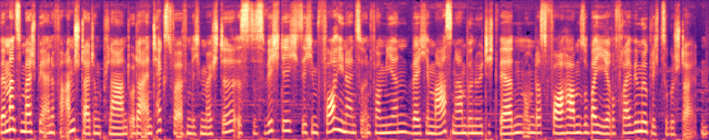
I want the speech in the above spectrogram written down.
Wenn man zum Beispiel eine Veranstaltung plant oder einen Text veröffentlichen möchte, ist es wichtig, sich im Vorhinein zu informieren, welche Maßnahmen benötigt werden, um das Vorhaben so barrierefrei wie möglich zu gestalten.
